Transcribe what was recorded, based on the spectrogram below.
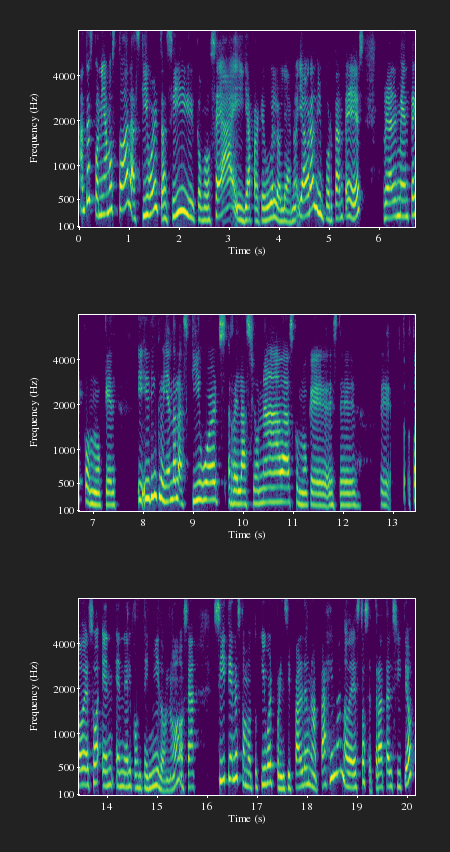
antes poníamos todas las keywords así como sea y ya para que Google lo lea, ¿no? Y ahora lo importante es realmente como que ir incluyendo las keywords relacionadas, como que este... Eh, todo eso en, en, el contenido, ¿no? O sea, sí tienes como tu keyword principal de una página, no de esto se trata el sitio,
